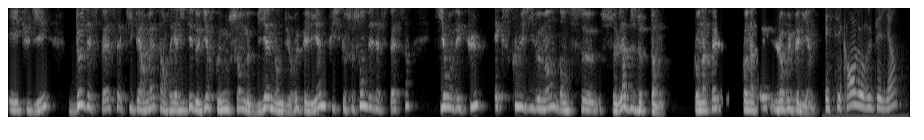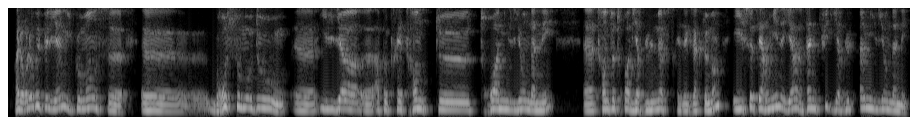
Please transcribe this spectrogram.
et étudiées deux espèces qui permettent en réalité de dire que nous sommes bien dans du rupélien, puisque ce sont des espèces qui ont vécu exclusivement dans ce, laps de temps qu'on appelle, qu'on appelle le rupélien. Et c'est quand le rupélien? Alors le rupélien, il commence euh, grosso modo euh, il y a euh, à peu près 33 millions d'années, 33,9 très exactement, et il se termine il y a 28,1 millions d'années.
